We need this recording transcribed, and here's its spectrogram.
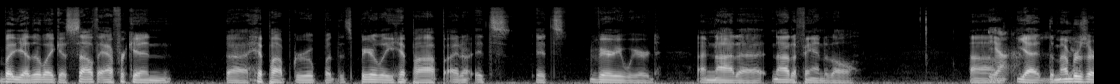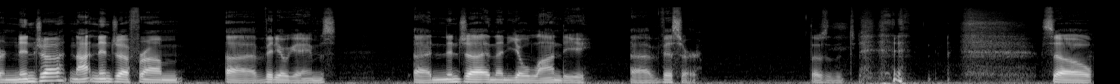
but yeah, they're like a South African uh, hip hop group, but it's barely hip hop. I don't. It's it's very weird. I'm not a not a fan at all. Um, Yeah. yeah. The members are Ninja, not Ninja from uh, video games. Uh, Ninja and then Yolandi uh, Visser. Those are the. T- so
